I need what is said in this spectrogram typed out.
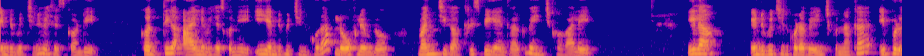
ఎండుమిర్చిని వేసేసుకోండి. కొద్దిగా ఆయిల్ని వేసేసుకొని ఈ ఎండుమిర్చిని కూడా లో ఫ్లేమ్లో మంచిగా క్రిస్పీగా అయ్యేంత వరకు వేయించుకోవాలి. ఇలా ఎండుమిర్చిని కూడా వేయించుకున్నాక ఇప్పుడు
